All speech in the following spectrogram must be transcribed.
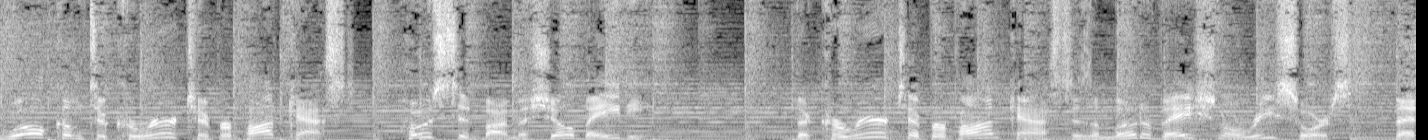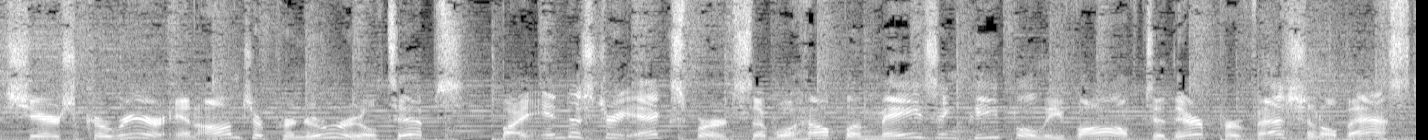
Welcome to Career Tipper Podcast, hosted by Michelle Beatty. The Career Tipper Podcast is a motivational resource that shares career and entrepreneurial tips by industry experts that will help amazing people evolve to their professional best.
